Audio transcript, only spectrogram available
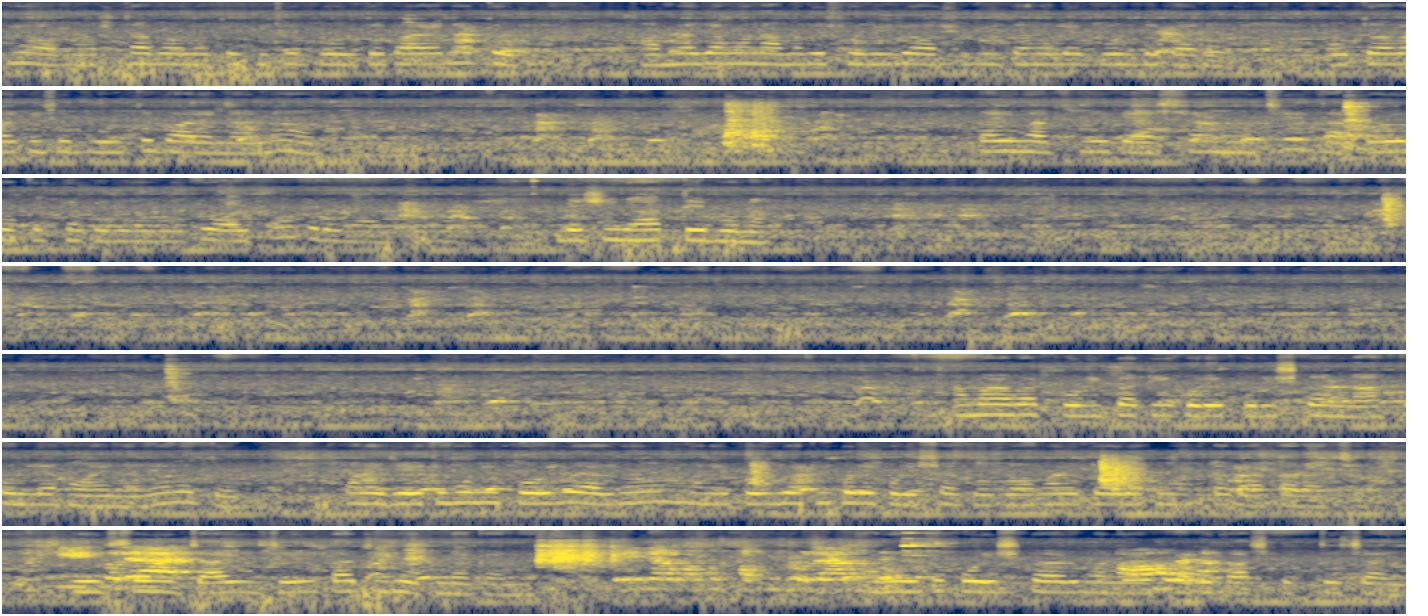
কী অবস্থা বলো তো? কিছু বলতে পারে না তো। আমরা যেমন আমাদের শরীরে অসুবিধা হলে বলতে পারি। ও তো আবার কিছু বলতে পারে না না? তাই ভাবছি যে গ্যাসটা মুছে তারপরে ওকে খেতে দেবো একটু অল্প করে ভাত দেবো। বেশি ভাত দেবো না আমার আবার পরিপাটি করে পরিষ্কার না করলে হয় না, জানো তো? মানে যেটুকুনি করব একদম মানে পরিপাটি করে পরিষ্কার করব। আমার এটা এরকম একটা ব্যাপার আছে। যে সেই যাই যেই কাজই হোক না কেন, আমি একটু পরিষ্কার মানে ভাবে কাজ করতে চাই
